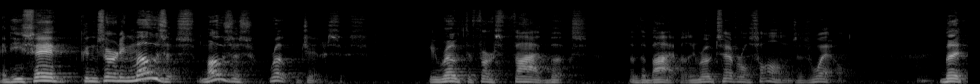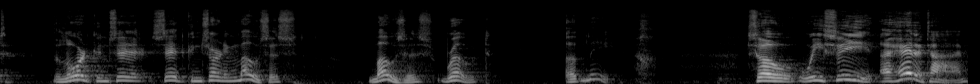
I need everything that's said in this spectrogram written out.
And he said concerning Moses, Moses wrote Genesis. He wrote the first five books of the Bible. He wrote several Psalms as well. But the Lord said concerning Moses, Moses wrote of me. So we see ahead of time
